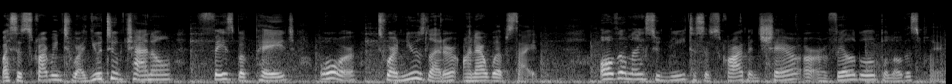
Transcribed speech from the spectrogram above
by subscribing to our YouTube channel, Facebook page, or to our newsletter on our website. All the links you need to subscribe and share are available below this player.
